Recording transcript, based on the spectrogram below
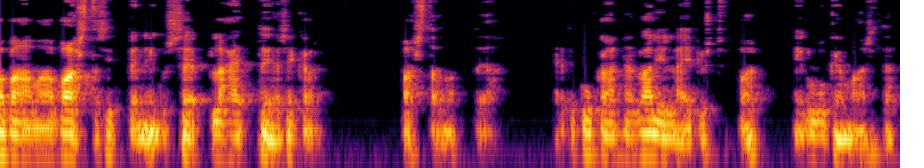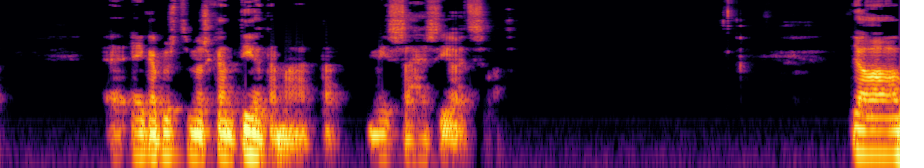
avaamaan vasta sitten niin kuin se lähettäjä sekä vastaanottaja. Että kukaan ne välillä ei pysty vaan niin kuin lukemaan sitä, e- eikä pysty myöskään tietämään, että missä he sijaitsevat. Ja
